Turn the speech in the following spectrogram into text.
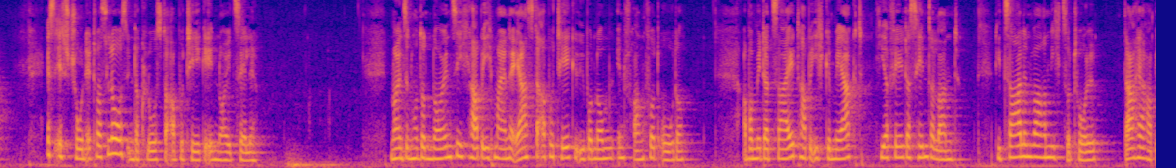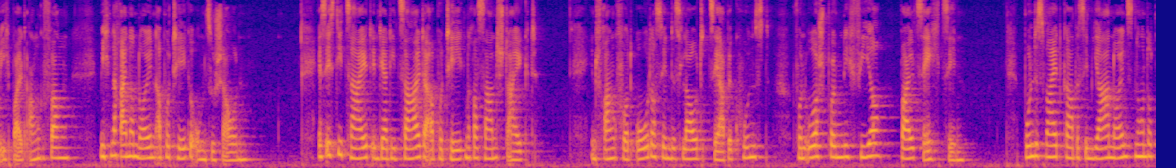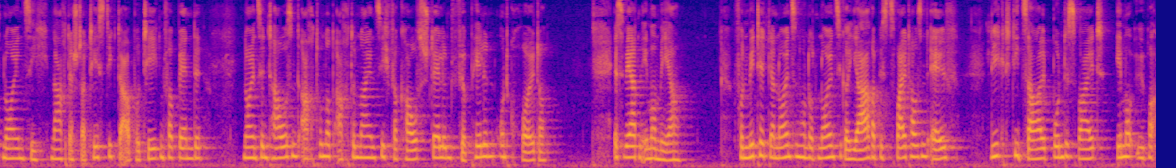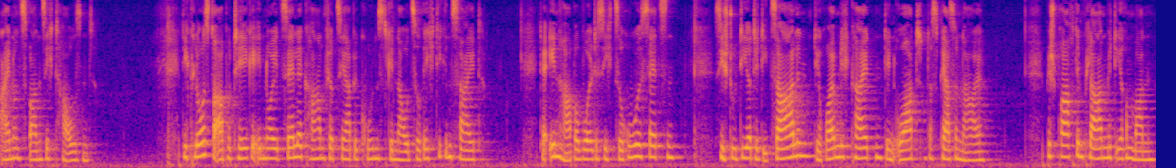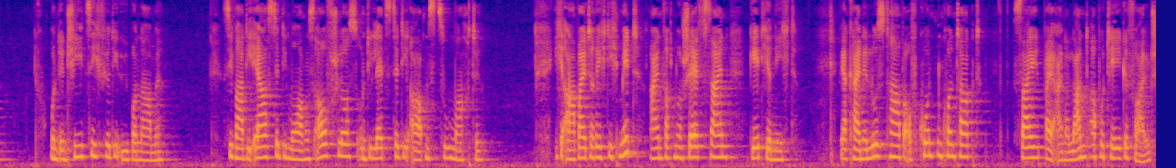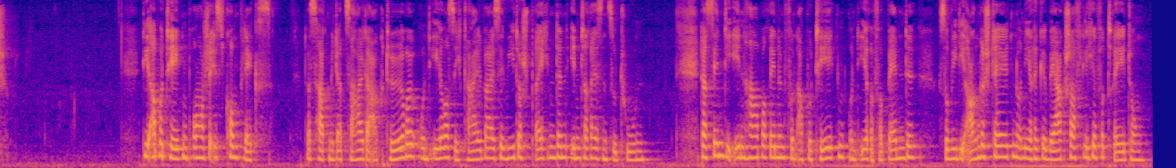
es ist schon etwas los in der Klosterapotheke in Neuzelle. 1990 habe ich meine erste Apotheke übernommen in Frankfurt-Oder. Aber mit der Zeit habe ich gemerkt, hier fehlt das Hinterland. Die Zahlen waren nicht so toll. Daher habe ich bald angefangen, mich nach einer neuen Apotheke umzuschauen. Es ist die Zeit, in der die Zahl der Apotheken rasant steigt. In Frankfurt-Oder sind es laut Zerbekunst von ursprünglich vier bald 16. Bundesweit gab es im Jahr 1990 nach der Statistik der Apothekenverbände 19.898 Verkaufsstellen für Pillen und Kräuter. Es werden immer mehr. Von Mitte der 1990er Jahre bis 2011 liegt die Zahl bundesweit immer über 21.000. Die Klosterapotheke in Neuzelle kam für Zerbe Kunst genau zur richtigen Zeit. Der Inhaber wollte sich zur Ruhe setzen. Sie studierte die Zahlen, die Räumlichkeiten, den Ort, das Personal, besprach den Plan mit ihrem Mann und entschied sich für die Übernahme. Sie war die erste, die morgens aufschloss und die letzte, die abends zumachte. Ich arbeite richtig mit, einfach nur Chef sein geht hier nicht. Wer keine Lust habe auf Kundenkontakt, sei bei einer Landapotheke falsch. Die Apothekenbranche ist komplex. Das hat mit der Zahl der Akteure und ihrer sich teilweise widersprechenden Interessen zu tun. Das sind die Inhaberinnen von Apotheken und ihre Verbände sowie die Angestellten und ihre gewerkschaftliche Vertretung.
